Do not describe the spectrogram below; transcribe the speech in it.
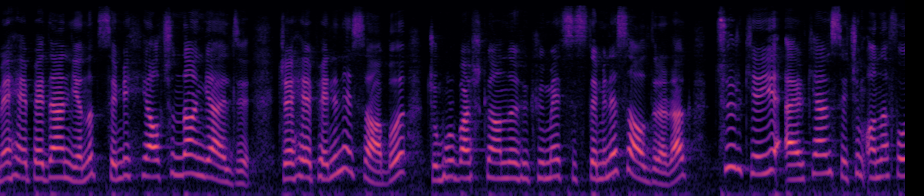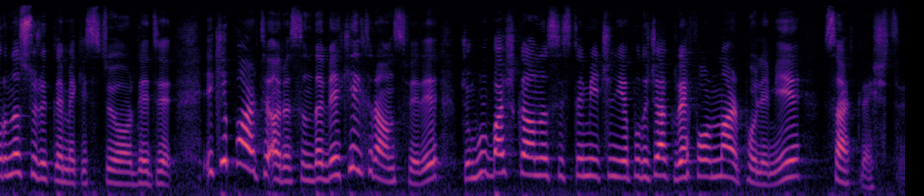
MHP'den yanıt Semih Yalçın'dan geldi. CHP'nin hesabı Cumhurbaşkanlığı hükümet sistemine saldırarak Türkiye'yi erken seçim anaforuna sürüklemek istiyor dedi. İki parti arasında vekil transferi, Cumhurbaşkanlığı sistemi için yapılacak reformlar polemiği sertleşti.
